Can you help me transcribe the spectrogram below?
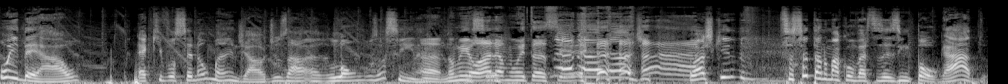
O ideal é que você não mande áudios longos assim, né? Ah, não me você... olha muito assim. Não, não, não. Eu acho que se você tá numa conversa às vezes empolgado,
